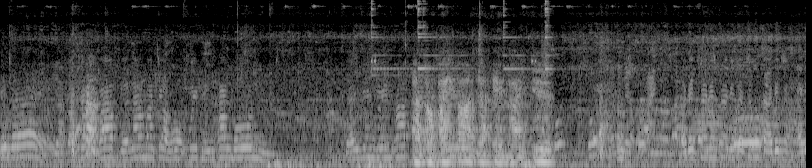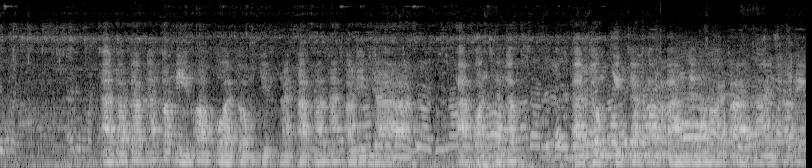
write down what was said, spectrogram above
ดึงเลยอย่ากระชากครับเดี๋ยวน้ำมันจะหกไม่ถึงข้างบน อ่าต่อไปก็จะเป็นรายชื่อดึงช่วยดึงช่วยดึงช่วยตาดึงอะไอ้ดึงมาไอ้ดึงมาอ่าต่อจากนั้นก็มีครอบครัวตรงจิตนะครับมานัปริญญาอาขวัญชนะครับอาจงจิตจากลำปางในรอยป่านายชาลิก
